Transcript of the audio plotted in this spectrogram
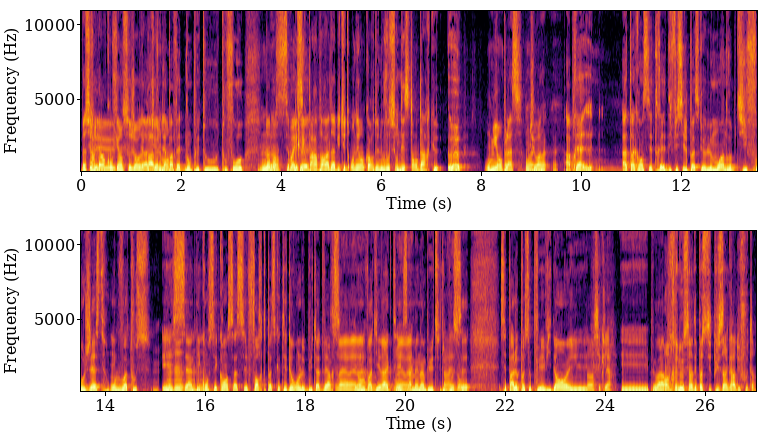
Bien sûr, il est en confiance ce genre Il a, pas, il a pas fait non plus tout, tout faux. Non, Mais non. c'est vrai mais que- c'est que par rapport à d'habitude, on est encore de nouveau sur des standards que eux ont mis en place. Ouais, tu vois ouais. Après, attaquant, c'est très difficile parce que le moindre petit faux geste, on le voit tous. Et Mhm, c'est un des mhm. conséquences assez fortes parce que t'es devant le but adverse. Ouais, ouais, et on le voit direct et ça amène un but. Du coup, c'est. C'est pas le poste le plus évident et, Non, c'est clair. et puis voilà. Entre nous, c'est un des postes les plus ingrats du foot. hein.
